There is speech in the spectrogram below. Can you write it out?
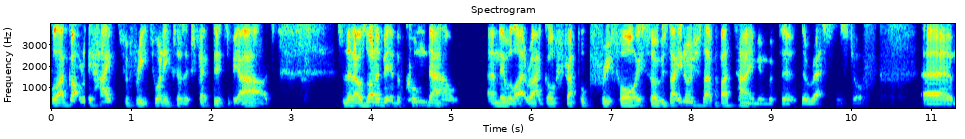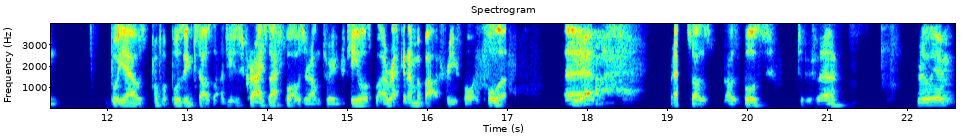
well, I got really hyped for 320 because I was expecting it to be hard. So then I was on a bit of a come down and they were like, right, go strap up 340. So it was like, you know, just that bad timing with the, the rest and stuff. Um, but yeah, I was proper buzzing because I was like, Jesus Christ, I thought I was around 300 kilos, but I reckon I'm about a 340 puller. Um, yeah. So I was, I was buzzed, to be fair. Brilliant.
